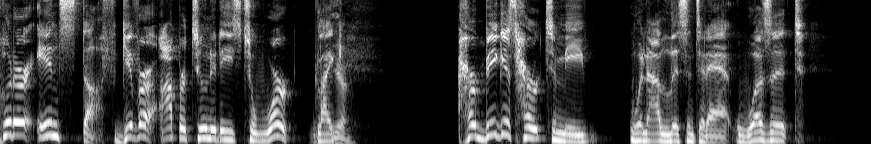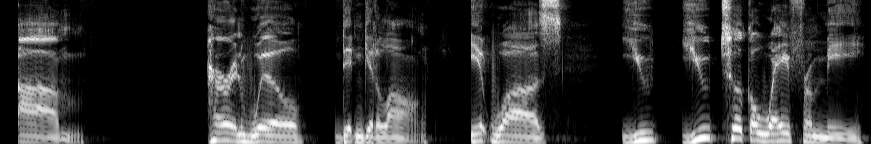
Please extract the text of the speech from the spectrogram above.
put her in stuff. Give her opportunities to work. Like Yeah. her biggest hurt to me when I listened to that wasn't um her and Will didn't get along. It was you you took away from me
